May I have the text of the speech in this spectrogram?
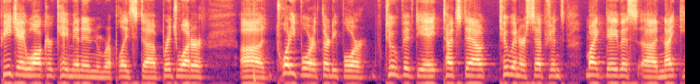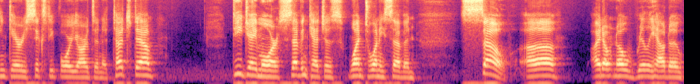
PJ Walker came in and replaced uh, Bridgewater. Uh, 24 34, 258, touchdown, two interceptions. Mike Davis, uh, 19 carries, 64 yards, and a touchdown. DJ Moore, seven catches, 127. So, uh, I don't know really how to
